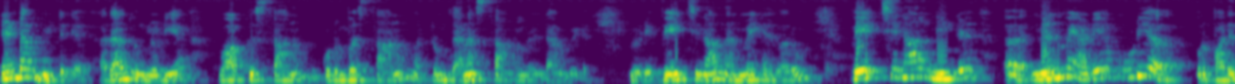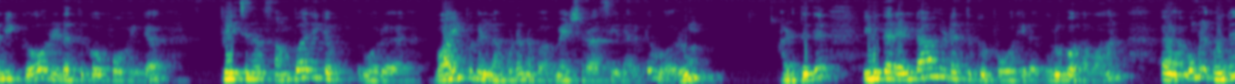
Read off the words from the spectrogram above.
ரெண்டாம் வீட்டுக்கு அதாவது உங்களுடைய வாக்குஸ்தானம் குடும்பஸ்தானம் மற்றும் தனஸ்தானம் ரெண்டாம் வீடு. உங்களுடைய பேச்சினால் நன்மைகள் வரும். பேச்சினால் நீங்கள் நன்மை அடையக்கூடிய ஒரு பதவிக்கோ ஒரு இடத்துக்கோ போவீங்க. பேச்சினால் சம்பாதிக்க ஒரு வாய்ப்புகள்லாம் கூட நம்ம மேஷராசினருக்கு வரும். அடுத்தது இந்த ரெண்டாம் இடத்துக்கு போகிற குரு பகவான் உங்களுக்கு வந்து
